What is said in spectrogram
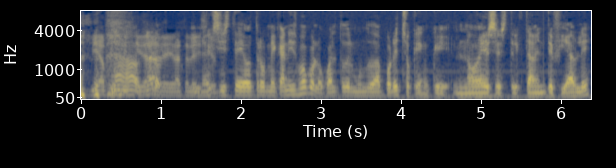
Vía publicidad de la televisión. no existe otro mecanismo, con lo cual todo el mundo da por hecho que, aunque no es estrictamente fiable,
